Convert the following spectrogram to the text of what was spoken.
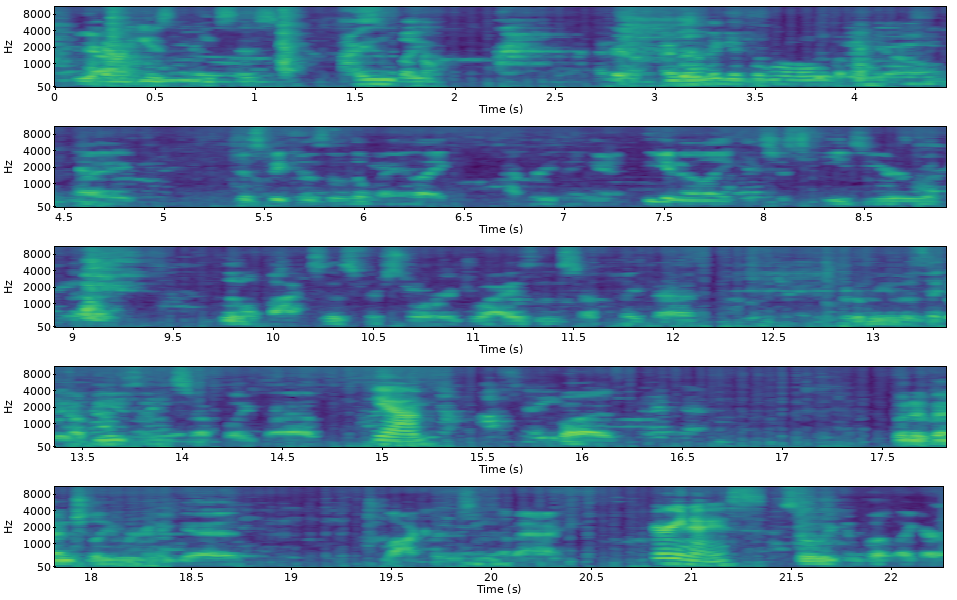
I Yeah, don't use the pieces. I like. I, don't I want to get the roll, but I don't like just because of the way like everything. It, you know, like it's just easier with the little boxes for storage wise and stuff like that. For me, was the cubbies and stuff like that. Yeah. But but eventually, we're gonna get lockers in the back Very nice. so we can put like our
